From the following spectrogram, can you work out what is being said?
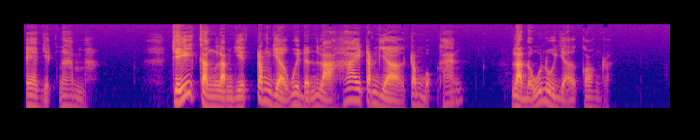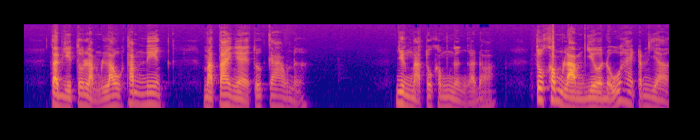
Air Việt Nam mà. Chỉ cần làm việc trong giờ quy định là 200 giờ trong một tháng là đủ nuôi vợ con rồi. Tại vì tôi làm lâu thâm niên mà tay nghề tôi cao nữa. Nhưng mà tôi không ngừng ở đó. Tôi không làm vừa đủ 200 giờ.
